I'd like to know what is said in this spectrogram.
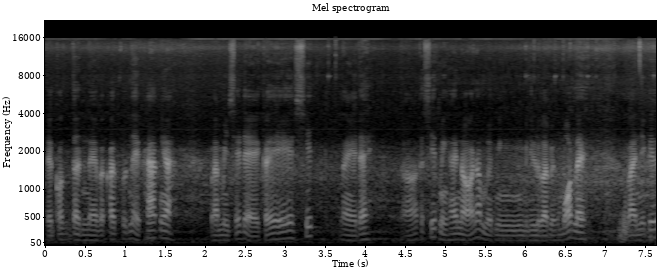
về content này và các vấn đề khác nha. Và mình sẽ để cái sheet này đây. Đó, cái sheet mình hay nói là mình mình, mình lừa mình bot lên. Và những cái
